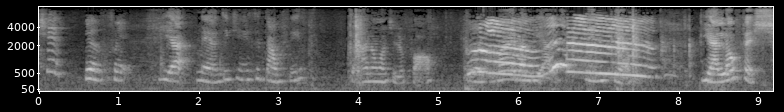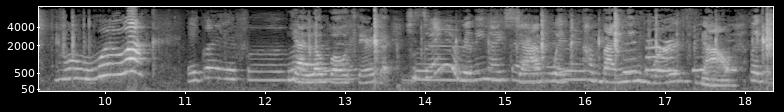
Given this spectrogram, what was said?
two, three, fish. Yeah, Mandy, can you sit down, please? I don't want you to fall. Like right on the edge. Yellow fish. Look. Yellow boat, very good. She's doing a really nice job with combining words now. Like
